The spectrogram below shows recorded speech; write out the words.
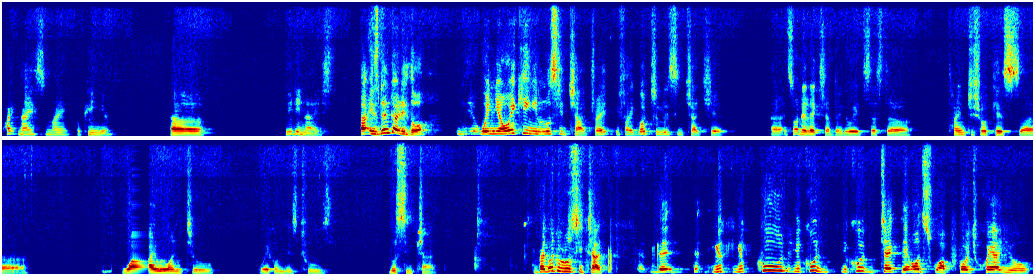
quite nice in my opinion. Uh, really nice. Uh, incidentally though, when you're working in Lucidchart, right? If I go to Lucidchart here, uh, it's not a lecture by the way, it's just uh, trying to showcase uh, why we want to work on these tools. Lucidchart. if I go to Lucidchart, the, the, you you could you could you could take the old school approach where you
